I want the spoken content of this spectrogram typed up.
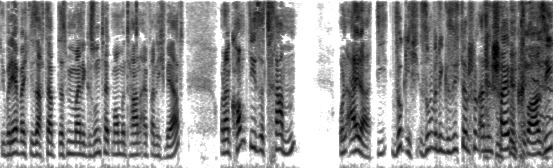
über der, weil ich gesagt habe, das ist mir meine Gesundheit momentan einfach nicht wert. Und dann kommt diese Tram und Alter, die wirklich so mit den Gesichtern schon an den Scheiben quasi.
